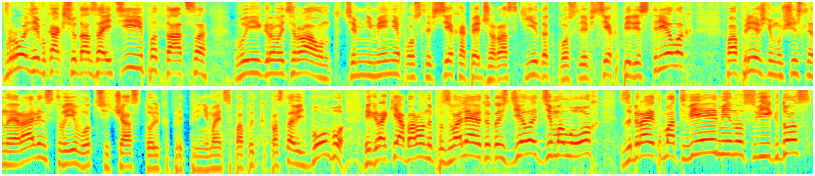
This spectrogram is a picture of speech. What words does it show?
вроде бы как сюда зайти и пытаться выигрывать раунд. Тем не менее, после всех, опять же, раскидок, после всех перестрелок, по-прежнему численное равенство. И вот сейчас только предпринимается попытка поставить бомбу. Игроки обороны позволяют это сделать. Дималох забирает Матвея, минус Викдос.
